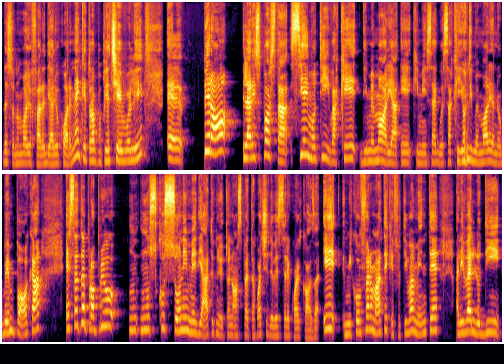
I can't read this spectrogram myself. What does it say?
adesso non voglio fare diario cuore, neanche troppo piacevoli, eh, però la risposta sia emotiva che di memoria, e chi mi segue sa che io di memoria ne ho ben poca, è stata proprio un, uno scossone immediato, quindi ho detto no aspetta qua ci deve essere qualcosa. E mi confermate che effettivamente a livello di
